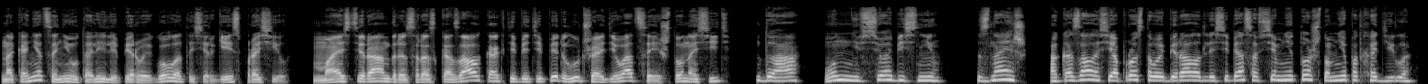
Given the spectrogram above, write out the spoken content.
Наконец они утолили первый голод, и Сергей спросил. «Мастер Андрес рассказал, как тебе теперь лучше одеваться и что носить?» «Да, он мне все объяснил. Знаешь, оказалось, я просто выбирала для себя совсем не то, что мне подходило.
